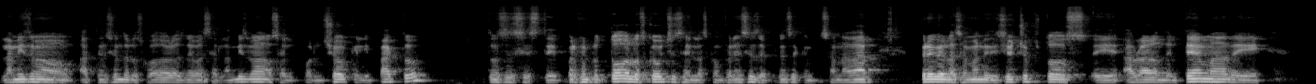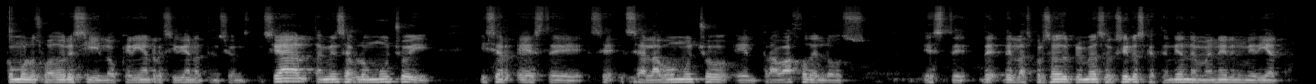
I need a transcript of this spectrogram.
la, misma atención de los jugadores no iba a ser la misma, o sea, por el shock, el impacto. Entonces, este, por ejemplo, todos los coaches en las conferencias de prensa que empezaron a dar previo a la semana 18, pues todos eh, hablaron del tema, de cómo los jugadores si lo querían recibían atención especial. También se habló mucho y, y se, este, se, alabó mucho el trabajo de, los, este, de, las personas de primeros auxilios que atendían de manera inmediata.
